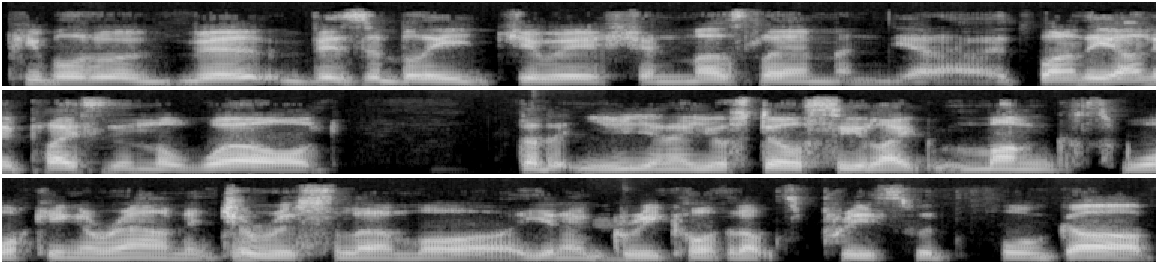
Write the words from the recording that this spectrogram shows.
people who are vi- visibly Jewish and Muslim, and you know, it's one of the only places in the world that you you know you'll still see like monks walking around in Jerusalem or you know mm. Greek Orthodox priests with full garb.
